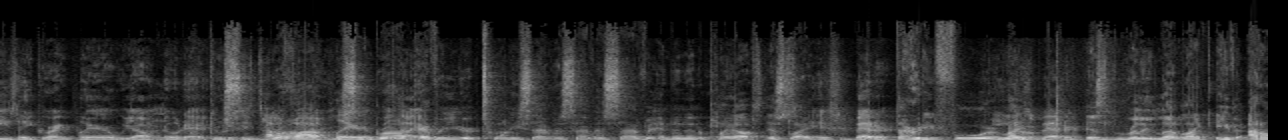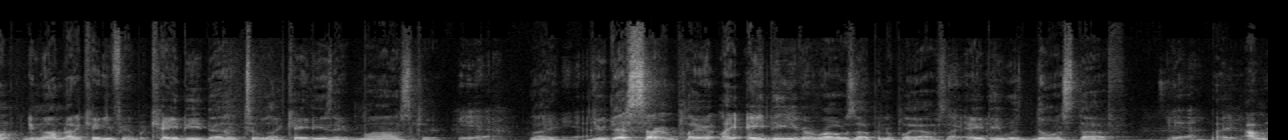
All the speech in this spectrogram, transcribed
he's a great player. We all know that. You he's see a top Bron, five you see Bron like every year 27, 7, 7, and then in the playoffs it's like it's better. 34. He like better. It's really level. Like even I don't. You know I'm not a KD fan, but KD does it too. Like KD is a monster. Yeah, Like Yeah. you, there's certain player. Like AD even rose up in the playoffs. Like Yeah. AD was doing stuff. Yeah. Like I'm,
